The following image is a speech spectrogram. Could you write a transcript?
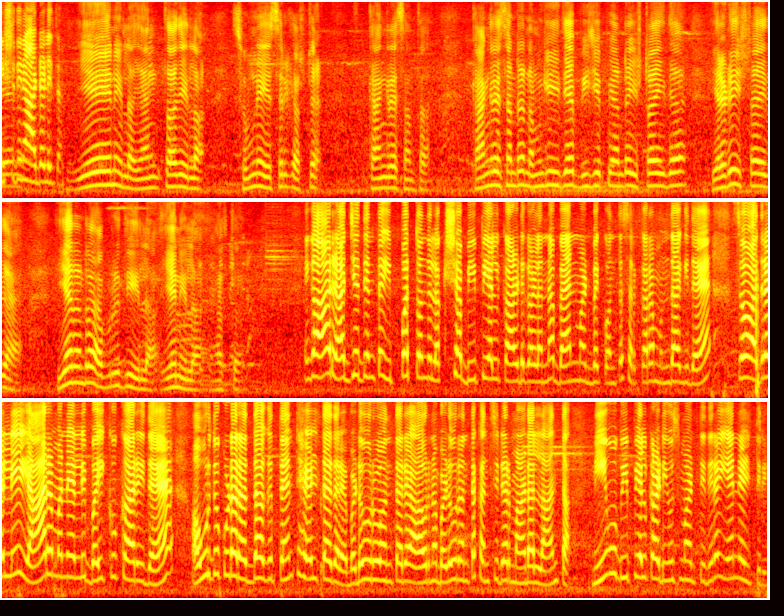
ಇಷ್ಟು ದಿನ ಆಡಳಿತ? ಏನಿಲ್ಲ ಎಂಥದ್ದು ಇಲ್ಲ ಸುಮ್ಮನೆ ಹೆಸರಿಗೆ ಅಷ್ಟೇ ಕಾಂಗ್ರೆಸ್ ಅಂತ. ಕಾಂಗ್ರೆಸ್ ಅಂದರೆ ನಮಗೂ ಇದೆ ಬಿ ಜೆ ಪಿ ಅಂದರೆ ಇಷ್ಟ ಇದೆ ಎರಡೂ ಇಷ್ಟ ಇದೆ. ಏನಂದರೆ ಅಭಿವೃದ್ಧಿ ಇಲ್ಲ ಏನಿಲ್ಲ ಅಷ್ಟು. ಈಗ ರಾಜ್ಯಾದ್ಯಂತ ಇಪ್ಪತ್ತೊಂದು ಲಕ್ಷ ಬಿ ಪಿ ಎಲ್ ಕಾರ್ಡ್ಗಳನ್ನು ಬ್ಯಾನ್ ಮಾಡಬೇಕು ಅಂತ ಸರ್ಕಾರ ಮುಂದಾಗಿದೆ. ಸೊ ಅದರಲ್ಲಿ ಯಾರ ಮನೆಯಲ್ಲಿ ಬೈಕು ಕಾರ್ ಇದೆ ಅವ್ರದ್ದು ಕೂಡ ರದ್ದಾಗುತ್ತೆ ಅಂತ ಹೇಳ್ತಾ ಇದ್ದಾರೆ. ಬಡವರು ಅಂತಾರೆ ಅವ್ರನ್ನ ಬಡವರು ಅಂತ ಕನ್ಸಿಡರ್ ಮಾಡಲ್ಲ ಅಂತ. ನೀವು B P L card use ಮಾಡ್ತಿದ್ದೀರಾ ಏನು ಹೇಳ್ತೀರಿ?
